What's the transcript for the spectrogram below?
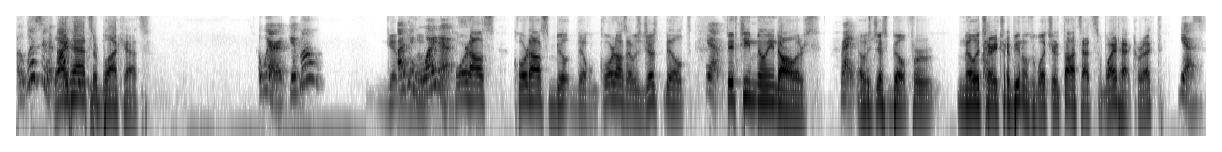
Uh, listen, white hats or black hats? Where at Gitmo? Gitmo I think white hats. Courthouse, courthouse built the courthouse that was just built. Yeah, fifteen million dollars. Right. That was just built for military right. tribunals. What's your thoughts? That's white hat, correct? Yes.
